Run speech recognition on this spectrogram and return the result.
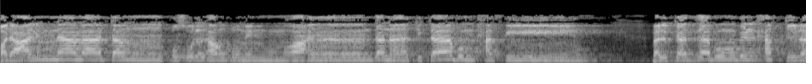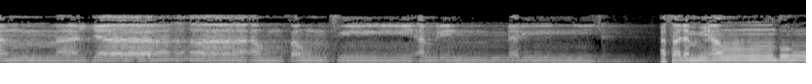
قد علمنا ما تنقص الأرض منهم وعندنا كتاب حفيظ بل كذبوا بالحق لما جاءهم فهم في أمر مريج أفلم ينظروا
